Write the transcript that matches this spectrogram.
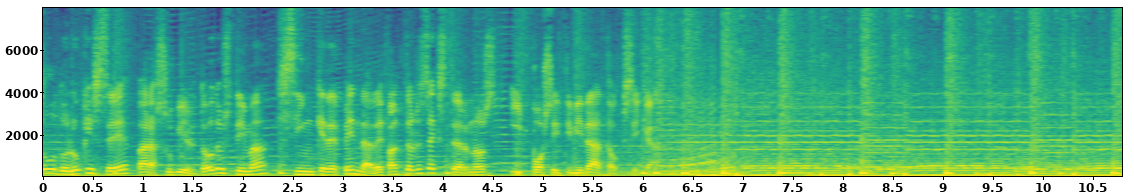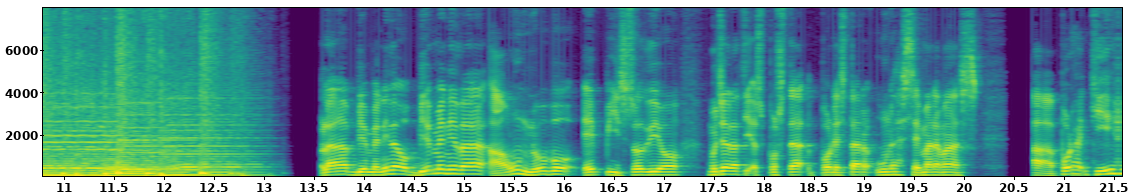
todo lo que sé para subir tu autoestima sin que dependa de factores externos y positividad tóxica. Hola, bienvenido, bienvenida a un nuevo episodio. Muchas gracias por, estar una semana más ah, por aquí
